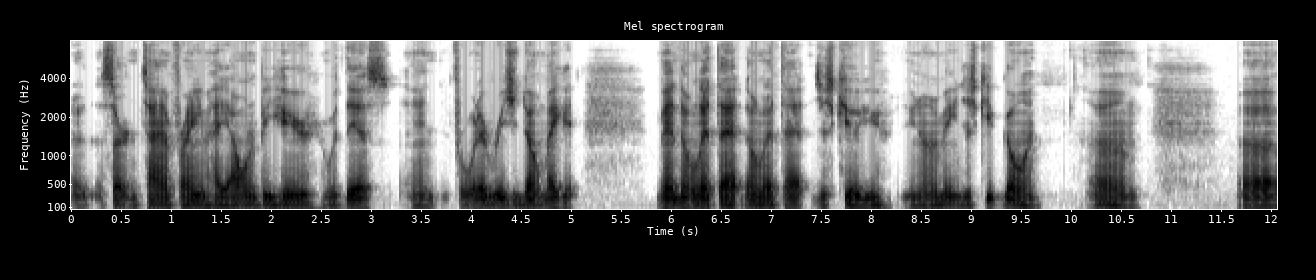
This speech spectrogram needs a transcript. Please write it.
a certain time frame, hey, I want to be here with this, and for whatever reason don't make it, man, don't let that don't let that just kill you. You know what I mean? Just keep going. Um, uh,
